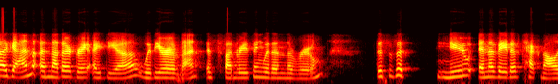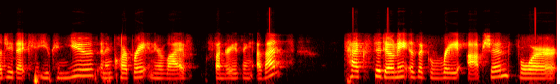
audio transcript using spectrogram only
Again, another great idea with your event is fundraising within the room. This is a new innovative technology that you can use and incorporate in your live fundraising event. Text to donate is a great option for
